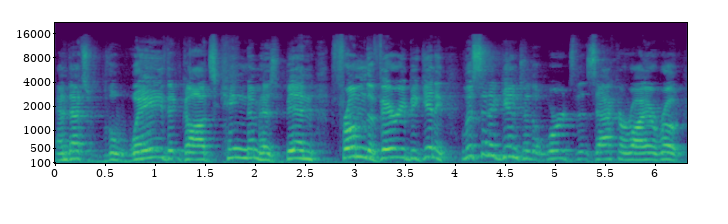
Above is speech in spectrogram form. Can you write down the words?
And that's the way that God's kingdom has been from the very beginning. Listen again to the words that Zechariah wrote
